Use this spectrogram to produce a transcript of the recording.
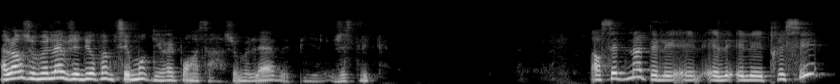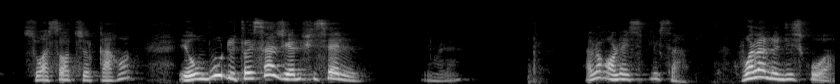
Alors je me lève, j'ai dit aux femmes, c'est moi qui réponds à ça. Je me lève et puis euh, j'explique. Alors cette natte, elle est, elle, elle- elle est tressée, 60 sur 40, et au bout du tressage, il y a une ficelle. Ouais. Alors on leur explique ça. Voilà le discours.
